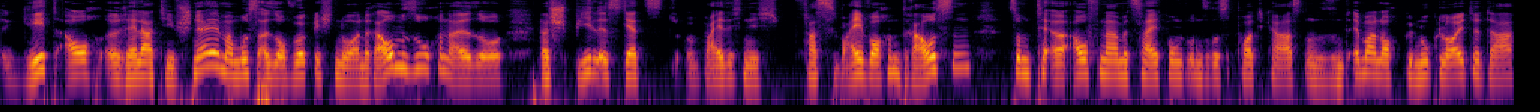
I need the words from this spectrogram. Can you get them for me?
geht auch relativ schnell. Man muss also auch wirklich nur einen Raum suchen. Also das Spiel ist jetzt, weiß ich nicht, fast zwei Wochen draußen zum Te äh, Aufnahmezeitpunkt unseres Podcasts und es sind immer noch genug Leute da,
